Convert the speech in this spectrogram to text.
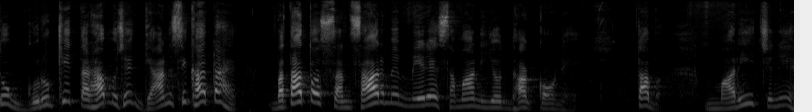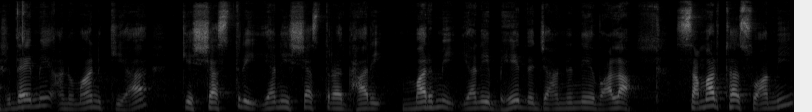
तू गुरु की तरह मुझे ज्ञान सिखाता है। बता तो संसार में मेरे समान योद्धा कौन है? तब मारीच ने हृदय में अनुमान किया कि शस्त्री यानी शस्त्रधारी, मर्मी यानी भेद जानने वाला, समर्थ स्वामी,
